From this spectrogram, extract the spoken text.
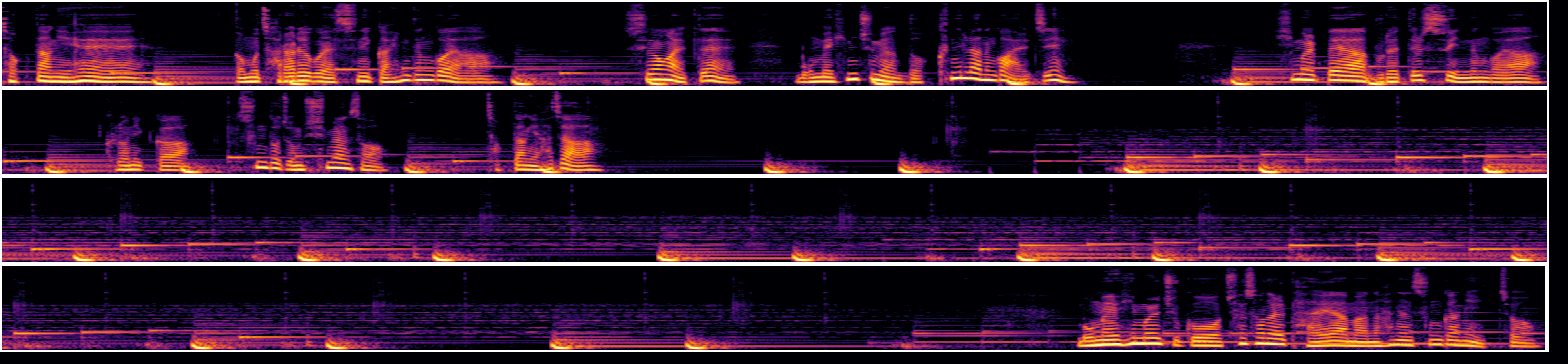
적당히 해. 너무 잘하려고 애쓰니까 힘든 거야. 수영할 때 몸에 힘 주면 너 큰일 나는 거 알지? 힘을 빼야 물에 뜰 수 있는 거야. 그러니까 숨도 좀 쉬면서 적당히 하자. 몸에 힘을 주고 최선을 다해야만 하는 순간이 있죠.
